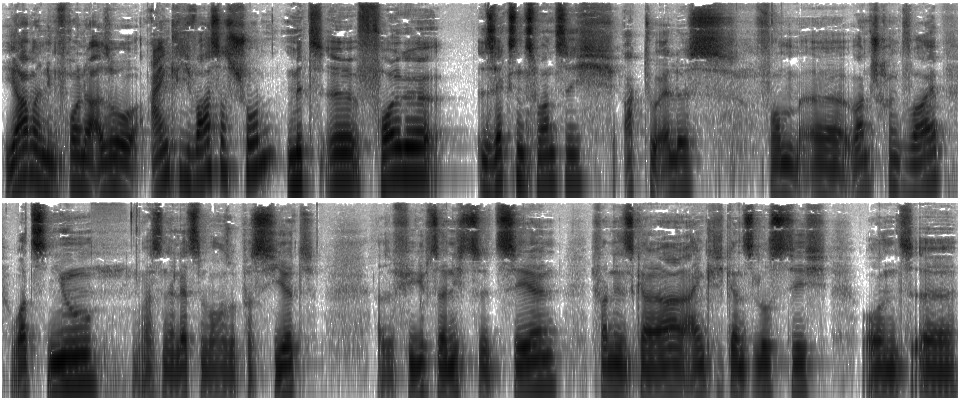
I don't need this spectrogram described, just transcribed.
Ja, meine lieben Freunde, also eigentlich war es das schon mit äh, Folge 26 aktuelles vom äh, Wandschrank Vibe. What's new? Was in der letzten Woche so passiert? Also viel gibt's da nicht zu erzählen. Ich fand den Skandal eigentlich ganz lustig. Und äh,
